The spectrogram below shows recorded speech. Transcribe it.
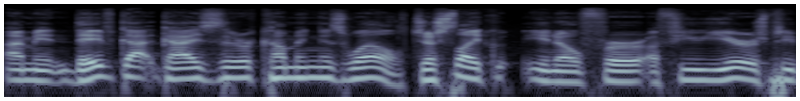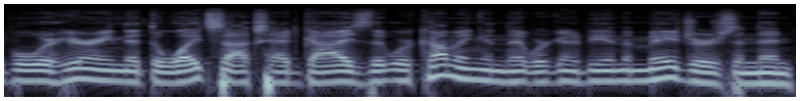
I mean, they've got guys that are coming as well. Just like, you know, for a few years, people were hearing that the White Sox had guys that were coming and that were going to be in the majors. And then,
